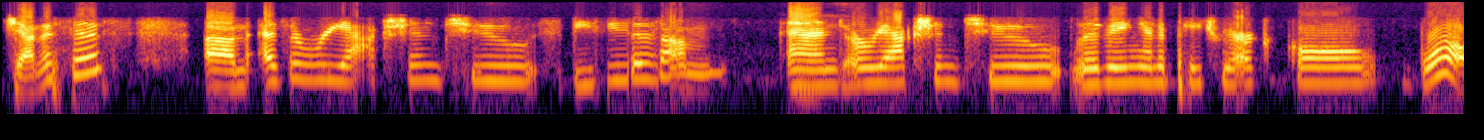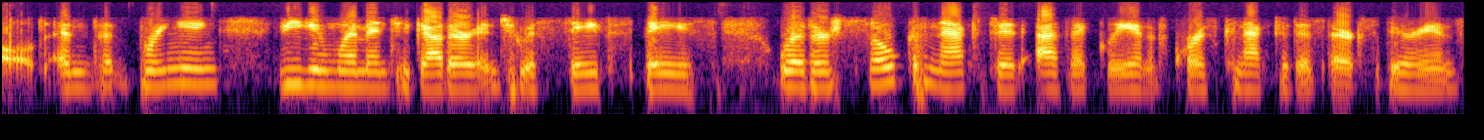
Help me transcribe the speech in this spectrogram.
genesis um, as a reaction to speciesism and a reaction to living in a patriarchal world and bringing vegan women together into a safe space where they're so connected ethically and of course connected as their experience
